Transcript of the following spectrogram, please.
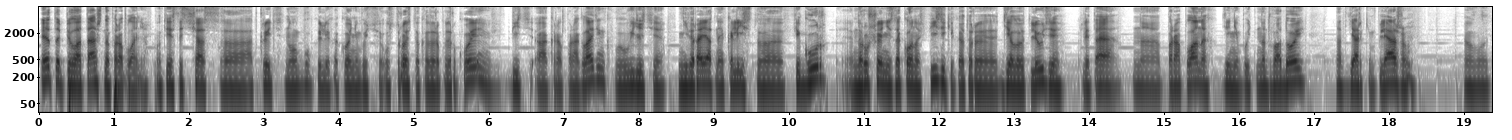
Это пилотаж на параплане. Вот если сейчас э, открыть ноутбук или какое-нибудь устройство, которое под рукой, вбить акропарагладинг, вы увидите невероятное количество фигур, нарушений законов физики, которые делают люди, летая на парапланах где-нибудь над водой, над ярким пляжем. Вот.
